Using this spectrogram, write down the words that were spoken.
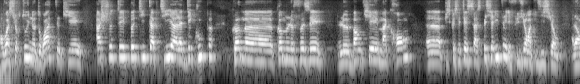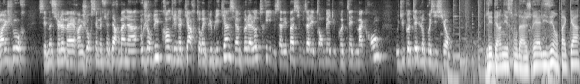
On voit surtout une droite qui est acheter petit à petit à la découpe, comme, euh, comme le faisait le banquier Macron, euh, puisque c'était sa spécialité, les fusions-acquisitions. Alors un jour, c'est M. Le Maire, un jour, c'est M. Darmanin. Aujourd'hui, prendre une carte aux Républicains, c'est un peu la loterie. Vous ne savez pas si vous allez tomber du côté de Macron ou du côté de l'opposition. Les derniers sondages réalisés en PACA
